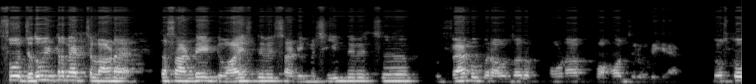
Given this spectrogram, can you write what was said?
ਸੋ ਜਦੋਂ ਇੰਟਰਨੈਟ ਚਲਾਉਣਾ ਹੈ ਤਾਂ ਸਾਡੇ ਡਿਵਾਈਸ ਦੇ ਵਿੱਚ, ਸਾਡੀ ਮਸ਼ੀਨ ਦੇ ਵਿੱਚ ਵੈਬ ਬਰਾਊਜ਼ਰ ਹੋਣਾ ਬਹੁਤ ਜ਼ਰੂਰੀ ਹੈ। ਦੋਸਤੋ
